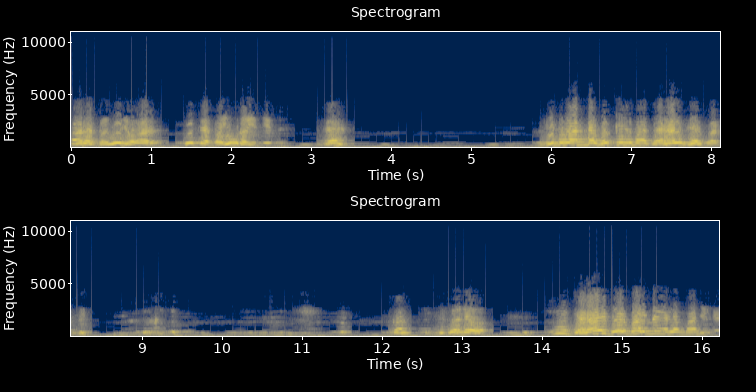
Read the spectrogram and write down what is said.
અરે તો વેલો હારે. જીતે તો રહી દે હે? વિદ્વાન ના વકીલમાં જરાય ફેરફાર નહીં. જરાય ફેરફાર નહીં એટલે માની લે.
